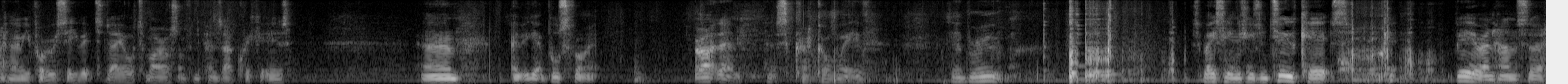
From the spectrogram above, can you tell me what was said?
Um, you probably receive it today or tomorrow or something, depends how quick it is. Um, hope you get a buzz from it. Right then, let's crack on with the brew. So basically I'm just using two kits, beer enhancer,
